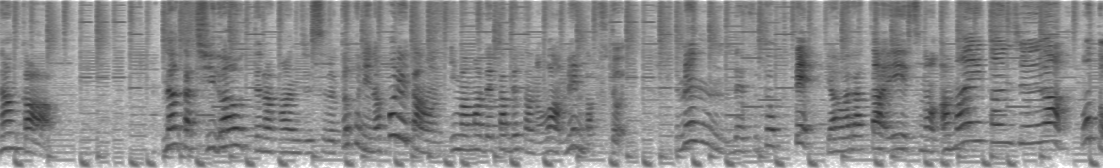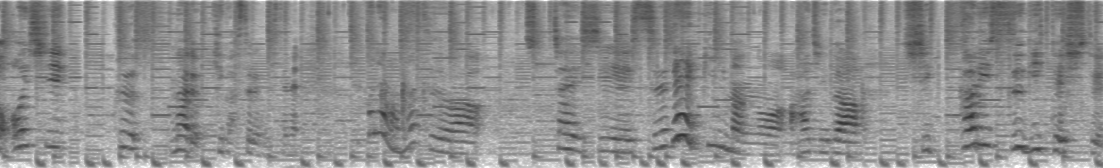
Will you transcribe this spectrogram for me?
なんかなんか違うってな感じする。特にナポリタン今まで食べたのは麺が太い。麺で太くて柔らかいその甘い感じがもっと美味しくなる気がするんですね。これはまずはちっちゃいしすげえピーマンの味がしっかりすぎてしてる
